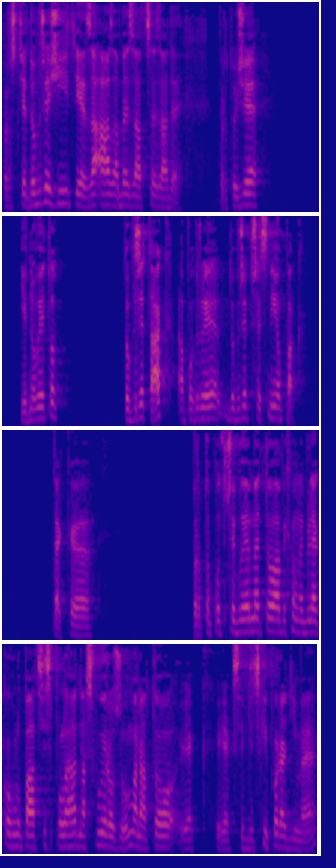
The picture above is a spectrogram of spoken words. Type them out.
Prostě dobře žít je za A, za B, za C, za D. Protože jednou je to dobře tak a po druhé dobře přesný opak. Tak eh, proto potřebujeme to, abychom nebyli jako hlupáci spolehat na svůj rozum a na to, jak, jak si vždycky poradíme,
